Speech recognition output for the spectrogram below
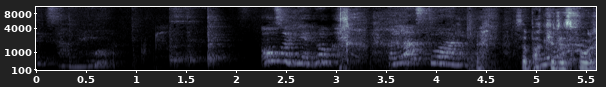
Take some more. Also here, look. The last one. The bucket is full.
